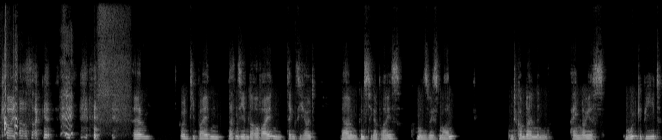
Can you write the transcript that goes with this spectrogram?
kann man ja noch sagen. ähm, und die beiden lassen sich eben darauf ein, denken sich halt, ja, ein günstiger Preis, gucken wir uns das mal an. Und kommen dann in ein neues Wohngebiet,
